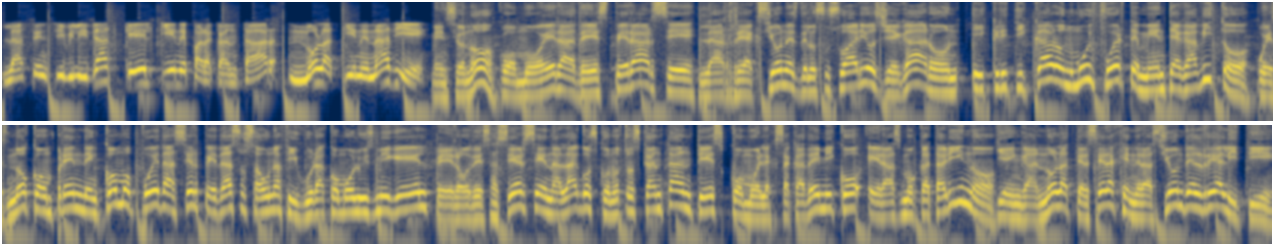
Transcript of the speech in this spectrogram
La sensibilidad que él tiene para cantar no la tiene nadie. Mencionó, como era de esperarse, las reacciones de los usuarios llegaron y criticaron muy fuertemente a Gavito, pues no comprenden cómo pueda hacer pedazos a una figura como Luis Miguel, pero deshacerse en halagos con otros cantantes como el exacadémico Erasmo Catarino, quien ganó la tercera generación del reality.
